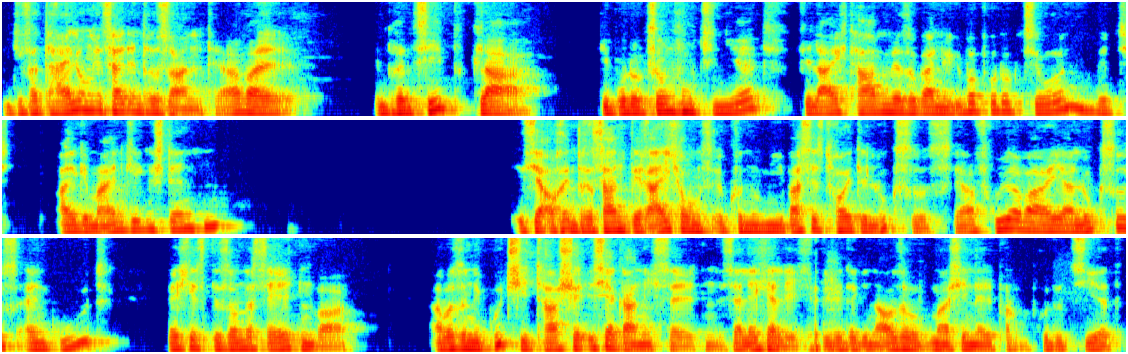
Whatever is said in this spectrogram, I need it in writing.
Die Verteilung ist halt interessant, ja, weil im Prinzip, klar, die Produktion funktioniert. Vielleicht haben wir sogar eine Überproduktion mit Allgemeingegenständen. Ist ja auch interessant, Bereicherungsökonomie. Was ist heute Luxus? Ja, früher war ja Luxus ein Gut, welches besonders selten war. Aber so eine Gucci-Tasche ist ja gar nicht selten, ist ja lächerlich. Die wird ja genauso maschinell produziert.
